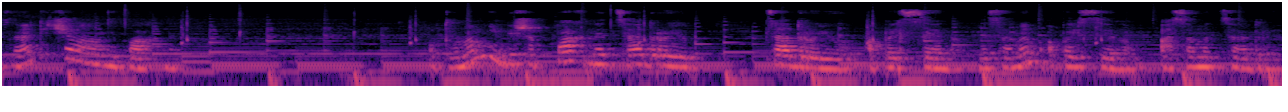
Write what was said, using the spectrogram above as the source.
Знаєте, чим воно мені пахне? От воно мені більше пахне цедрою, цедрою апельсина. Не самим апельсином, а саме цедрою.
